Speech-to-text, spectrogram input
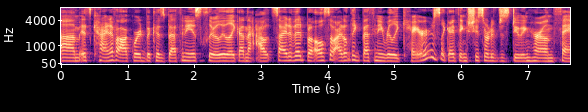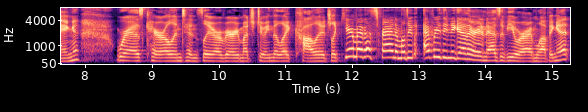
Um, it's kind of awkward because Bethany is clearly like on the outside of it, but also I don't think Bethany really cares. Like I think she's sort of just doing her own thing, whereas Carol and Tinsley are very much doing the like college, like you're my best friend and we'll do everything together. And as a viewer, I'm loving it.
